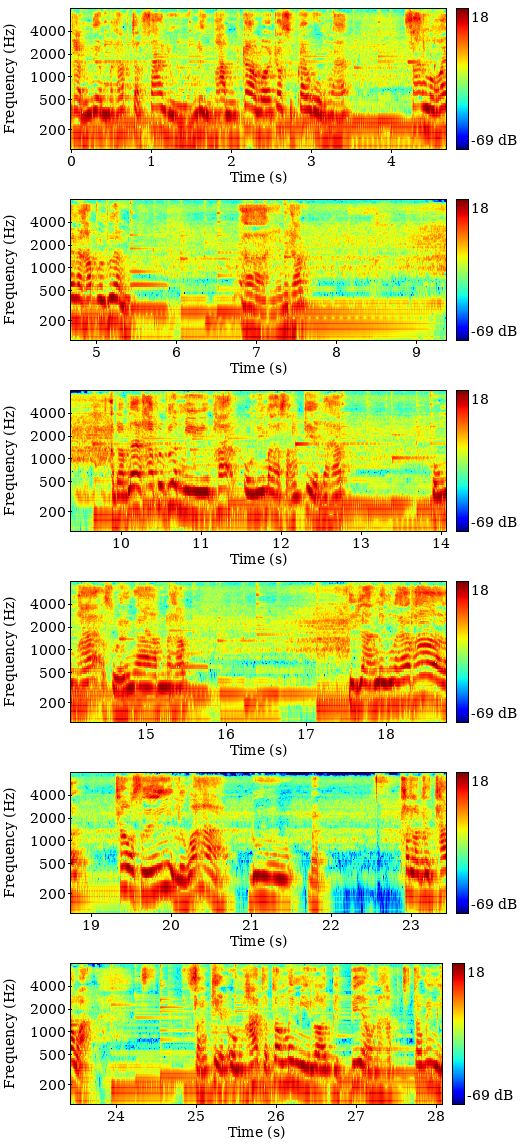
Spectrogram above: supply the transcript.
แผ่นเงินนะครับ จัดสร้างอยู่ 1,999 องค์นะฮะ สร้างน้อยนะครับเพื่อนๆอ่าเห็นไหมครับ อันดับแรกถ้าเพื่อนๆมีพระองค์นี้มาสังเกตนะครับ องค์พระสวยงามนะครับ อีกอย่างหนึ่งนะฮะถ้าเช่าซื้อหรือว่าดูแบบถ้าเราจะเช่าอะ สังเกตองค์พระจะต้องไม่มีรอยบิดเบี้ยวนะครับ จะต้องไม่มี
